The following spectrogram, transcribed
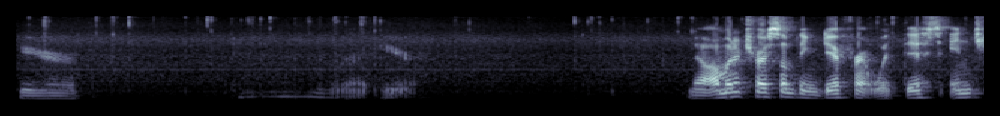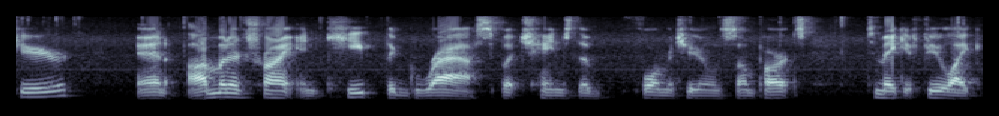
Here, right here. Now I'm going to try something different with this interior, and I'm going to try and keep the grass, but change the floor material in some parts to make it feel like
